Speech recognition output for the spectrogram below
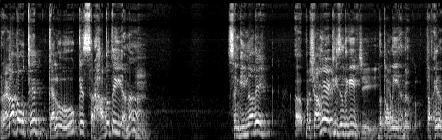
ਰਹਿਣਾ ਤਾਂ ਉੱਥੇ ਕਹਿ ਲੋ ਕਿ ਸਰਹੱਦ ਤੇ ਹੀ ਆ ਨਾ। ਸੰਗੀਨਾ ਦੇ ਪਰਛਾਵੇਂ ਹੇਠੀ ਜ਼ਿੰਦਗੀ ਬਤਾਉਣੀ ਹੈ ਨਾ। ਤਾਂ ਫਿਰ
